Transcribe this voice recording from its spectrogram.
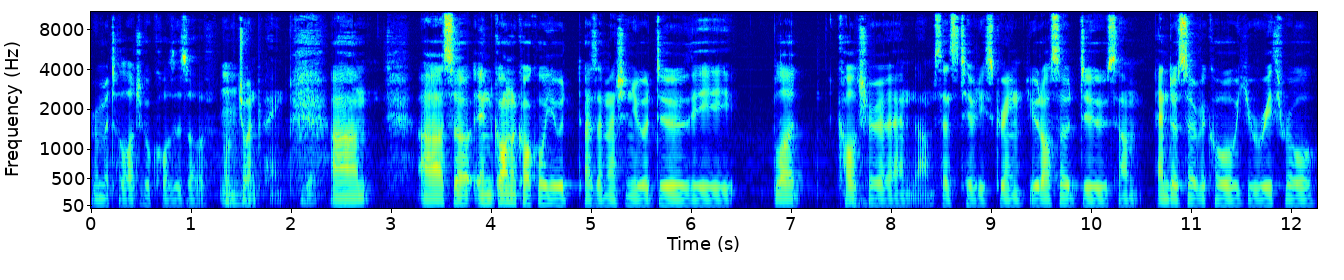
rheumatological causes of, of joint pain. Um, uh, so in gonococcal, you would, as I mentioned, you would do the blood culture and um, sensitivity screen. You would also do some endocervical, urethral,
